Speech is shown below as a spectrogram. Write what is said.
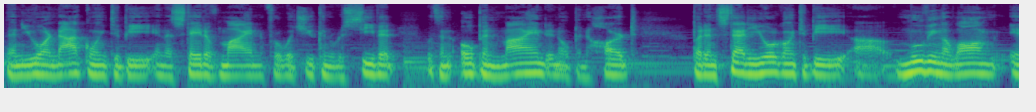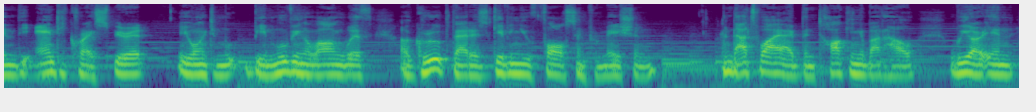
then you are not going to be in a state of mind for which you can receive it with an open mind and open heart. But instead, you're going to be uh, moving along in the Antichrist spirit. You're going to mo- be moving along with a group that is giving you false information. And that's why I've been talking about how we are in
